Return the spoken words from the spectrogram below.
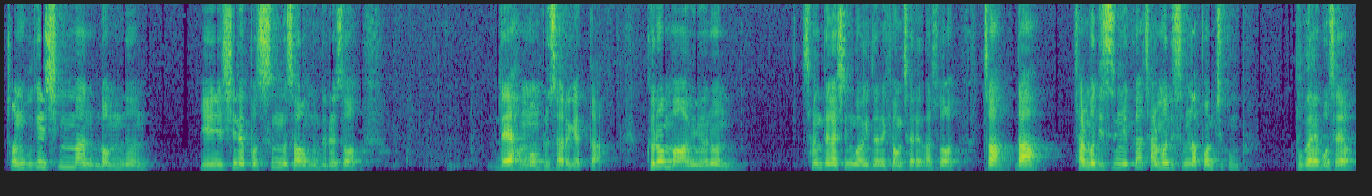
전국에 10만 넘는 이 시내버스 승무사원분들에서 내 한 몸 불사르겠다. 그런 마음이면은 상대가 신고하기 전에 경찰에 가서 자, 나 잘못 있습니까? 잘못 있으면 나 범칙금 부과해 보세요.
